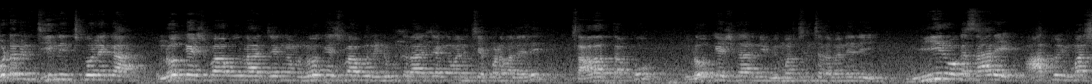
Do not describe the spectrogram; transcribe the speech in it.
ఓటమిని జీర్ణించుకోలేక లోకేష్ బాబు రాజ్యాంగం లోకేష్ బాబు రెడ్డిముఖ రాజ్యాంగం అని చెప్పడం అనేది చాలా తప్పు. లోకేష్ గారిని విమర్శించడం అనేది మీరు ఒకసారి ఆత్మవిమర్శ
